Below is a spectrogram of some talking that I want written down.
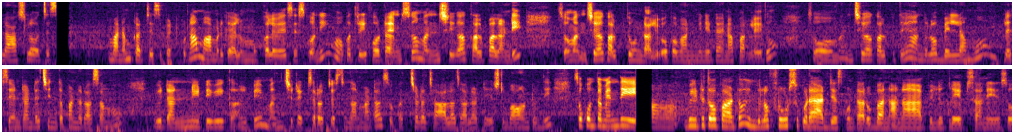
లాస్ట్లో వచ్చేసి మనం కట్ చేసి పెట్టుకున్న మామిడికాయలు ముక్కలు వేసేసుకొని ఒక త్రీ ఫోర్ టైమ్స్ మంచిగా కలపాలండి. సో మంచిగా కలుపుతూ ఉండాలి. ఒక వన్ మినిట్ అయినా పర్లేదు. సో మంచిగా కలిపితే అందులో బెల్లము ప్లస్ ఏంటంటే చింతపండు రసము వీటన్నిటివి కలిపి మంచి టెక్చర్ వచ్చేస్తుంది అనమాట సో పచ్చడి చాలా చాలా టేస్ట్ బాగుంటుంది. సో కొంతమంది వీటితో పాటు ఇందులో ఫ్రూట్స్ కూడా యాడ్ చేసుకుంటారు. బనానా యాపిల్ గ్రేప్స్ అని. సో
